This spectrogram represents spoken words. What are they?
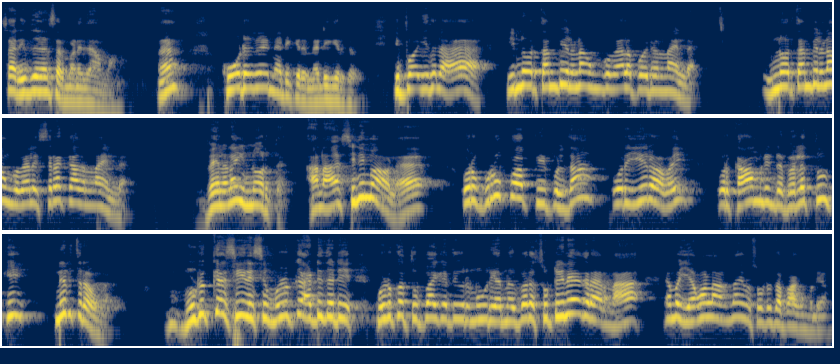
சார் இதுதான் சார் மனிதாபம் ஆ? கூடவே நடிக்கிற நடிகர்கள். இப்போ இதில் இன்னொரு தம்பி இல்லைன்னா உங்கள் வேலை போயிடலாம் இல்லை. இன்னொரு தம்பி இல்லைன்னா உங்கள் வேலை சிறக்காதலாம் இல்லை. வேலைனா இன்னொருத்தன். ஆனால் சினிமாவில் ஒரு குரூப் ஆஃப் பீப்புள் தான் ஒரு ஹீரோவை ஒரு காமெடின்ற பேரில் தூக்கி நிறுத்துறவங்க. முழுக்க சீரியஸ் முழுக்க அடித்தடி முழுக்க துப்பாக்கி எடுத்து ஒரு நூறு இரநூறு பேரை சுட்டுக்கினே இருக்கிறாருன்னா நம்ம எவ்வளோ இருந்தால் இவன் சுட்டத்தை பார்க்க முடியும்.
